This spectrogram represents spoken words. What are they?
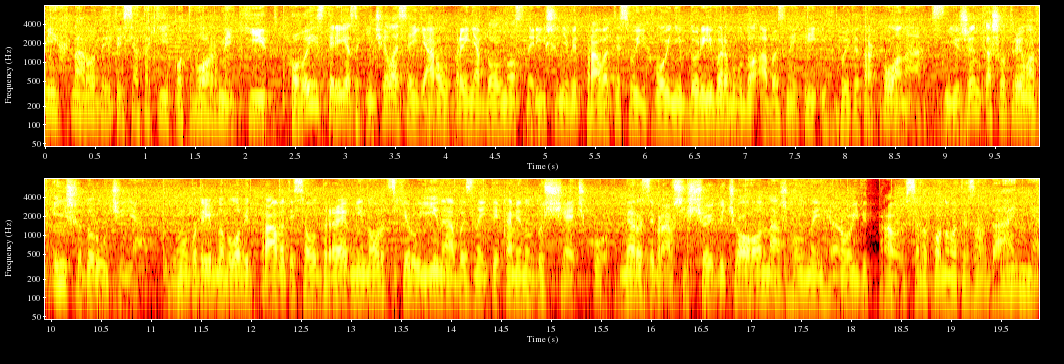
міг народитися такий потворний кіт? Коли істерія закінчилася, Ярл прийняв доленосне рішення відправити своїх воїнів до Рівервуду, аби знайти і вбити дракона. Сніжинка ж отримав інше доручення. Йому потрібно було відправитися у древні нордські руїни, аби знайти кам'яну дощечку. Не розібравши, що й до чого, наш головний герой відправився виконувати завдання.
